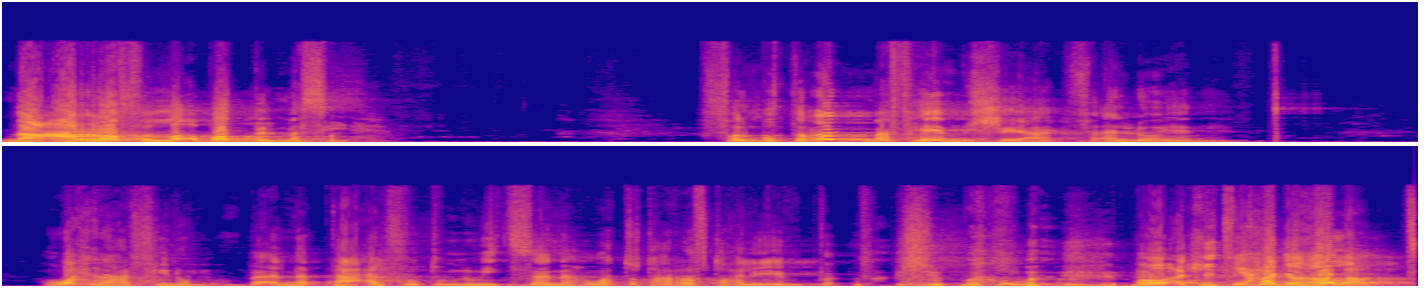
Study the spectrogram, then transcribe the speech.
نعرف اللقبات بالمسيح. فالمطران ما فهمش يعني فقال له يعني هو إحنا عارفينه بقالنا بتاع 1800 سنة. هو أنتوا اتعرفتوا عليه إمتى؟ ما هو أكيد في حاجة غلط.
